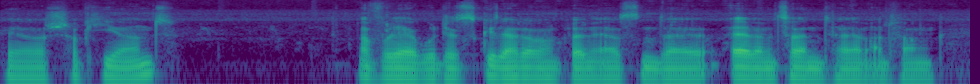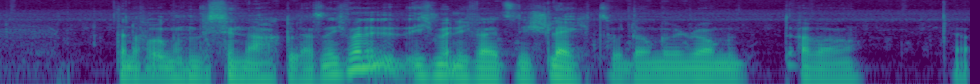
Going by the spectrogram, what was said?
wäre schockierend. Obwohl, ja gut, das Skill hat auch beim ersten Teil, äh, beim zweiten Teil am Anfang dann auch irgendwann ein bisschen nachgelassen. Ich meine, ich, meine, ich war jetzt nicht schlecht, so don't get me wrong, aber ja.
